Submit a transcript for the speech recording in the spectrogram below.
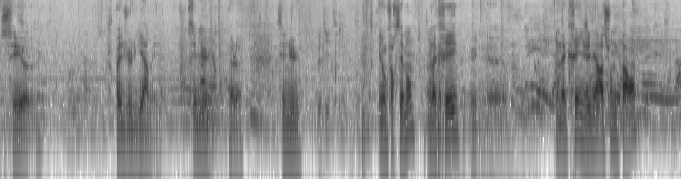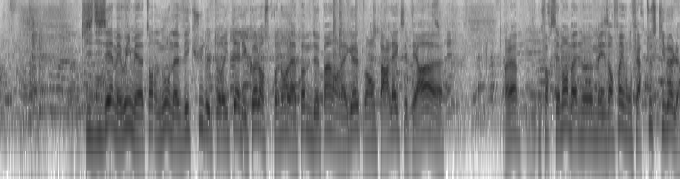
c'est, euh, pas être vulgaire, mais c'est nul. Voilà. C'est nul. Et donc forcément, on a créé une, euh, on a créé une génération de parents qui se disaient mais oui mais attends nous on a vécu l'autorité à l'école en se prenant la pomme de pain dans la gueule quand on parlait etc. Voilà. Donc forcément bah, nos- mes enfants ils vont faire tout ce qu'ils veulent.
